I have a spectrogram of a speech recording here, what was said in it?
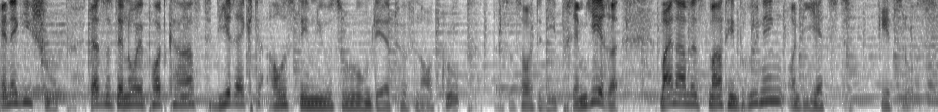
Energieschub, das ist der neue Podcast direkt aus dem Newsroom der TÜV Nord Group. Das ist heute die Premiere. Mein Name ist Martin Brüning und jetzt geht's los.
